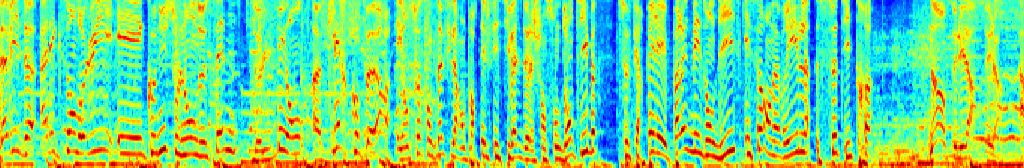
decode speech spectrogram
David Alexandre, lui, est connu sous le nom de scène de Léon euh, Claire Copper. Et en 69, il a remporté le festival de la chanson d'Antibes, se faire repérer par une maison de disques et sort en avril ce titre. Non, celui-là, celui-là. Ah.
